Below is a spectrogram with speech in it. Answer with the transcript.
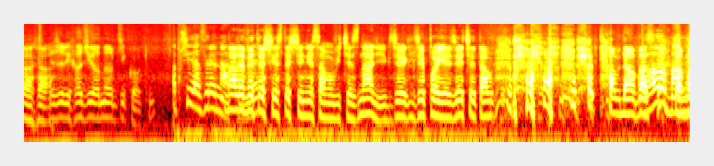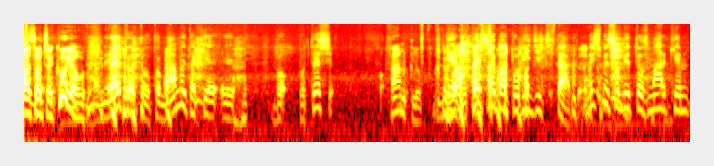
Aha. jeżeli chodzi o Nordic Walking. A przyjazd Renaty, No ale wy nie? też jesteście niesamowicie znani. Gdzie, gdzie pojedziecie, tam, tam na was, No, tam mamy- was oczekują. No nie, to, to, to mamy takie, y, bo, bo też Fan klub. Nie, bo też trzeba powiedzieć tak. Myśmy sobie to z Markiem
